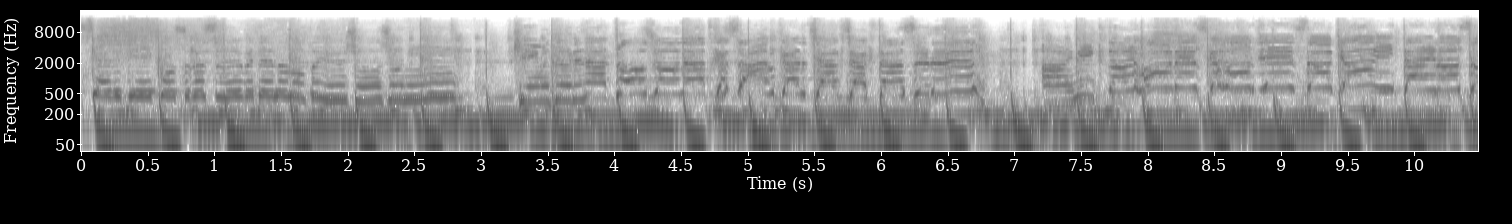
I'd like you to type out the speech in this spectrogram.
セリティーこそが全てなのという少女に。気ま寒から着々とす。る。あいにくの予報です。が本日東京一帯の空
